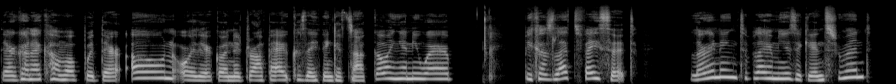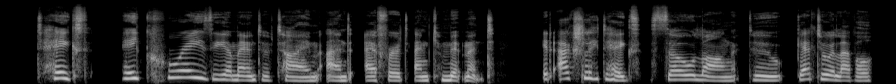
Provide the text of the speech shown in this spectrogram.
they're going to come up with their own or they're going to drop out because they think it's not going anywhere. Because let's face it, learning to play a music instrument takes a crazy amount of time and effort and commitment. It actually takes so long to get to a level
